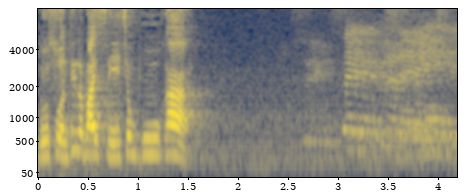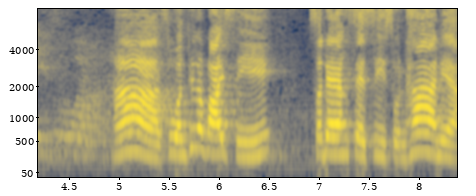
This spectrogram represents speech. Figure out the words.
ดูส่วนที่ระบายสีชมพูค่ะ เศษสี่ส่วน อ่าส่วนที่ระบายสีแสดงเศษ4ส่วน5เนี่ย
